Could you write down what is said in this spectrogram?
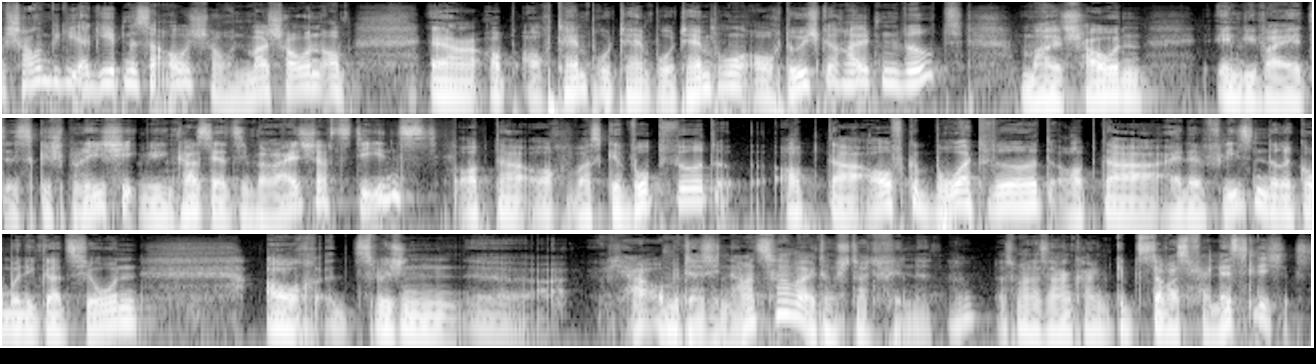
Schauen, wie die Ergebnisse ausschauen. Mal schauen, ob, äh, ob auch Tempo, Tempo, Tempo auch durchgehalten wird. Mal schauen, inwieweit es Gespräche wie den Kassenärztlichen Bereitschaftsdienst, ob da auch was gewuppt wird, ob da aufgebohrt wird, ob da eine fließendere Kommunikation auch zwischen, äh, ja, auch mit der Senatsverwaltung stattfindet. Ne? Dass man da sagen kann, gibt es da was Verlässliches?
